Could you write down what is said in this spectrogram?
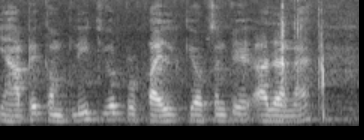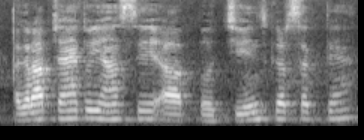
यहाँ पे कंप्लीट योर प्रोफ़ाइल के ऑप्शन पे आ जाना है। अगर आप चाहें तो यहाँ से आप चेंज कर सकते हैं।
